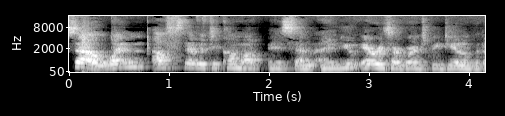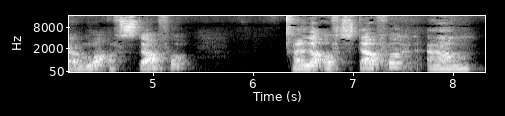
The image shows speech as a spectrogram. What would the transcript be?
So when hostility come up, is uh, you Aries are going to be dealing with a lot of stuff, a lot of stuff. Um,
